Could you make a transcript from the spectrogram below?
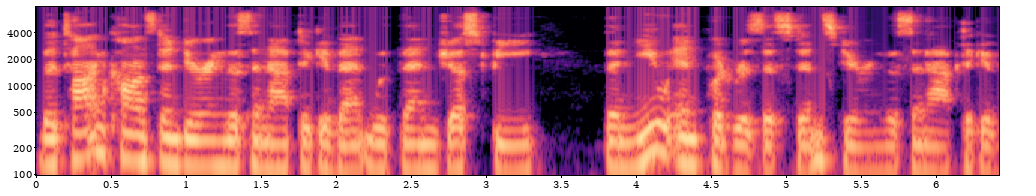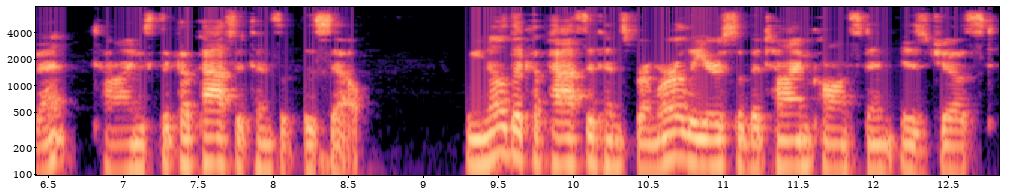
The time constant during the synaptic event would then just be the new input resistance during the synaptic event times the capacitance of the cell. We know the capacitance from earlier, so the time constant is just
